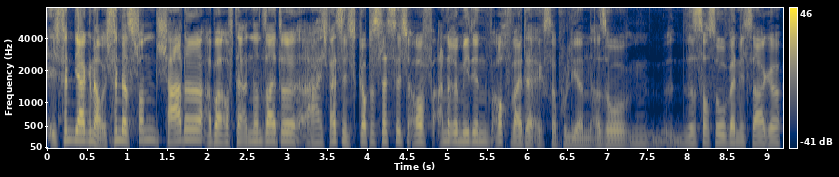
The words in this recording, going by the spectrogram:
Ich finde, ja, genau, ich finde das schon schade, aber auf der anderen Seite, ah, ich weiß nicht, ich glaube, das lässt sich auf andere Medien auch weiter extrapolieren. Also, m, das ist doch so, wenn ich sage,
